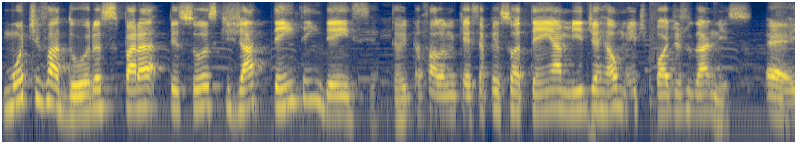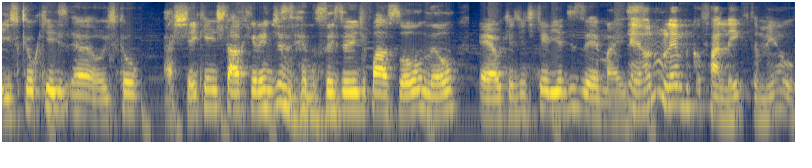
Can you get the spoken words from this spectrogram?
motivadoras para pessoas que já têm tendência. Então ele tá falando que se a pessoa tem, a mídia realmente pode ajudar nisso. É, isso que eu quis, é, isso que eu achei que a gente tava querendo dizer. Não sei se a gente passou ou não, é o que a gente queria dizer, mas. É, eu não lembro que eu falei, que também eu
